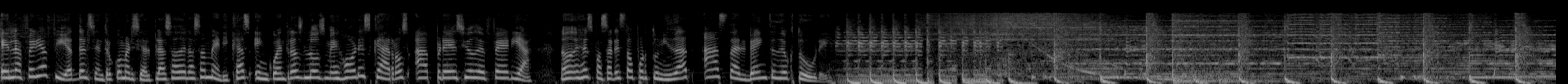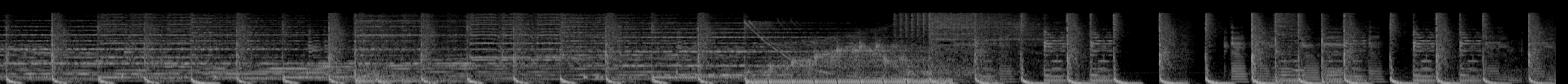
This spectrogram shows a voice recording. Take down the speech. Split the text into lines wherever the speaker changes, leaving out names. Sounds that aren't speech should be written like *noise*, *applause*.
En la Feria Fiat del Centro Comercial Plaza de las Américas encuentras los mejores carros a precio de feria. No dejes pasar esta oportunidad hasta el 20 de octubre.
